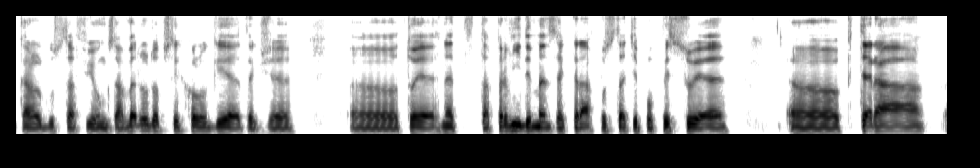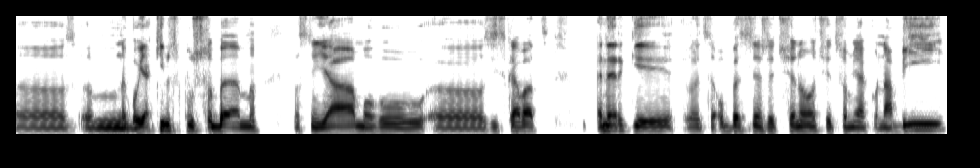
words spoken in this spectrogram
Karl Gustav Jung zavedl do psychologie, takže to je hned ta první dimenze, která v podstatě popisuje Eh, která eh, nebo jakým způsobem vlastně já mohu eh, získávat energii, velice obecně řečeno, či co mě jako nabíjí,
